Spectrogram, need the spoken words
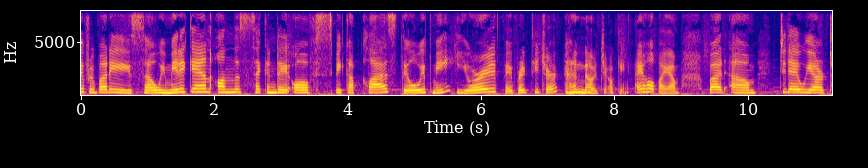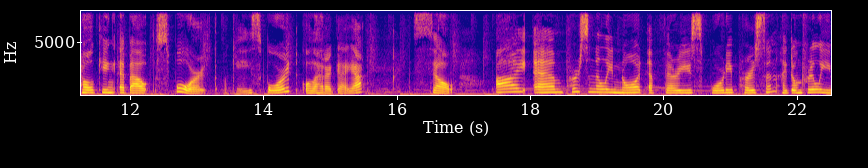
everybody. So we meet again on the second day of Speak Up class. Still with me, your favorite teacher. no joking. I hope I am. But um, today we are talking about sport. Okay, sport, olahraga ya. So I am personally not a very sporty person. I don't really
